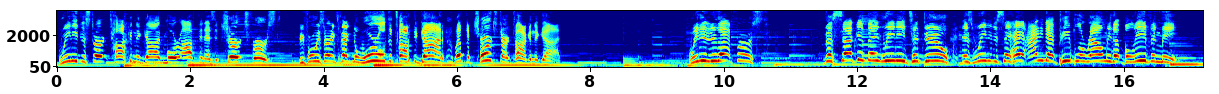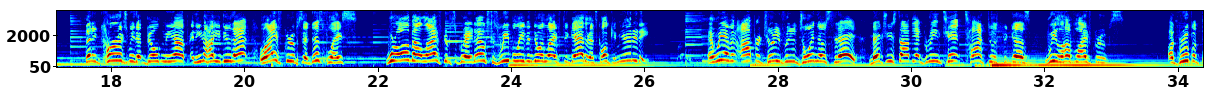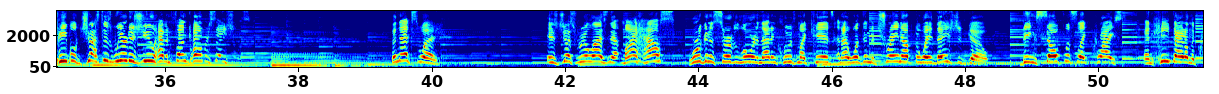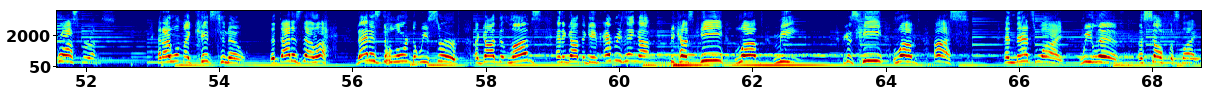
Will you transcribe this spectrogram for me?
We need to start talking to God more often as a church first. Before we start expecting the world to talk to God, let the church start talking to God. We need to do that first. The second thing we need to do is we need to say, hey, I need to have people around me that believe in me, that encourage me, that build me up. And you know how you do that? Life groups at this place. We're all about life groups at Great Oaks because we believe in doing life together. That's called community. And we have an opportunity for you to join those today. Make sure you stop at that green tent, talk to us because we love life groups. A group of people just as weird as you having fun conversations. The next way, is just realizing that my house, we're going to serve the Lord, and that includes my kids, and I want them to train up the way they should go, being selfless like Christ, and He died on the cross for us. And I want my kids to know that that is that. That is the Lord that we serve, a God that loves and a God that gave everything up because He loved me, because He loved us. And that's why we live a selfless life.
